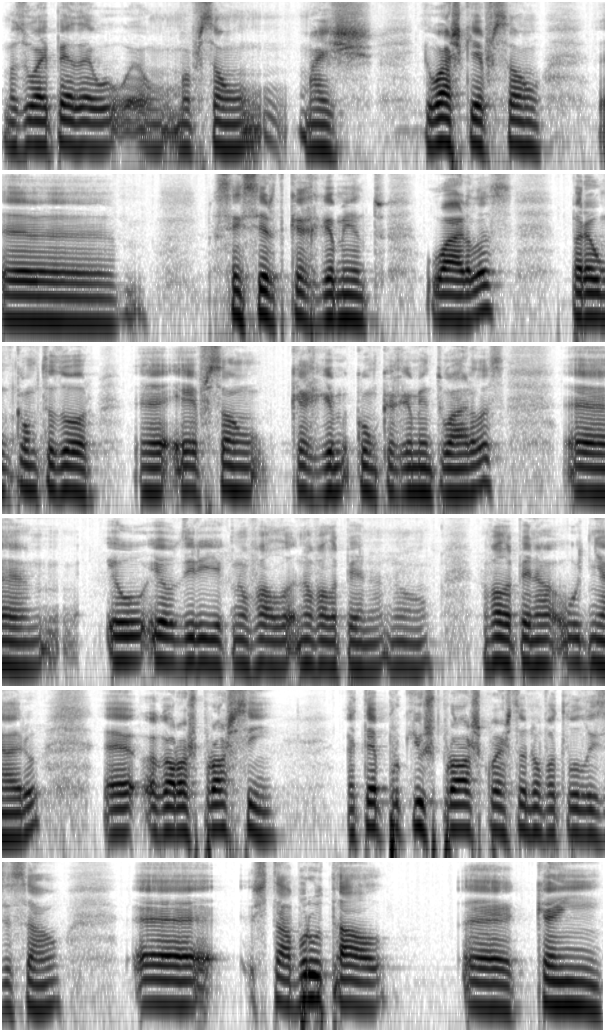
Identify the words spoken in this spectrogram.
mas o iPad é, é uma versão mais, eu acho que é a versão sem ser de carregamento wireless, para um computador é a versão carrega- com carregamento wireless. Eh, eu, eu diria que não vale, não vale a pena, não, não vale a pena o dinheiro. Eh, agora os prós sim, até porque os prós com esta nova atualização eh, está brutal. Eh, quem,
